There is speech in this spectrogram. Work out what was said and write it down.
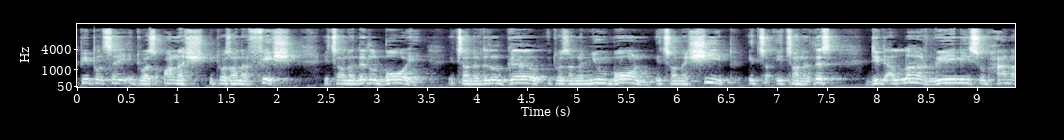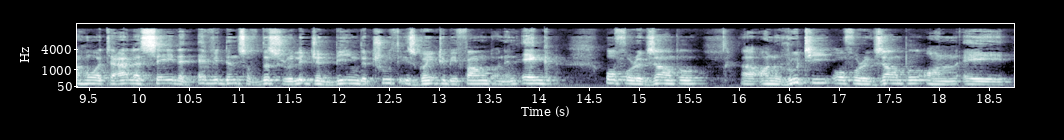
people say it was on a it was on a fish, it's on a little boy, it's on a little girl, it was on a newborn, it's on a sheep, it's it's on a this. Did Allah really subhanahu wa ta'ala say that evidence of this religion being the truth is going to be found on an egg? Or for example uh, on a roti or for example on a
